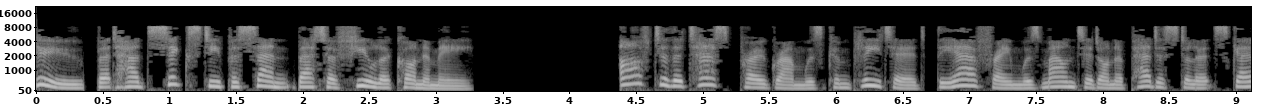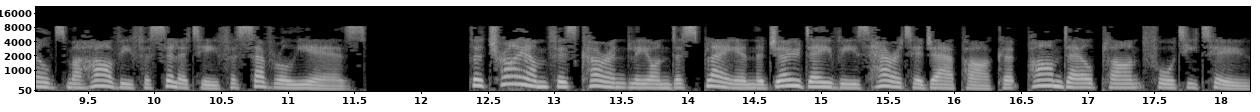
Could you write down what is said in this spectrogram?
II, but had 60% better fuel economy. After the test program was completed, the airframe was mounted on a pedestal at Scaled's Mojave facility for several years. The Triumph is currently on display in the Joe Davies Heritage Airpark at Palmdale Plant 42.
